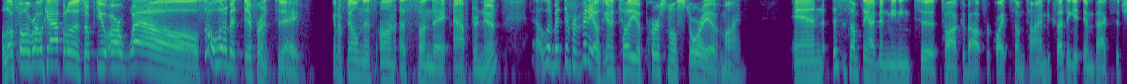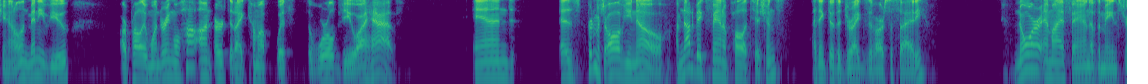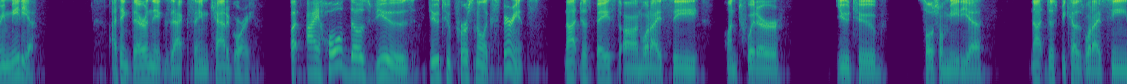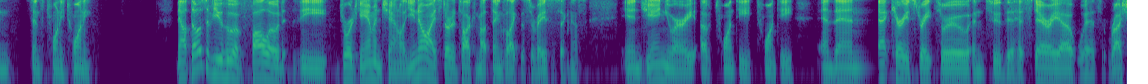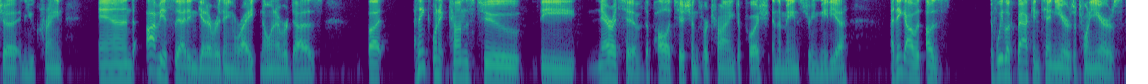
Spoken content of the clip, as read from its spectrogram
Hello, fellow Rebel Capitalists. Hope you are well. So, a little bit different today. I'm going to film this on a Sunday afternoon. A little bit different video. I was going to tell you a personal story of mine. And this is something I've been meaning to talk about for quite some time because I think it impacts the channel. And many of you are probably wondering, well, how on earth did I come up with the worldview I have? And as pretty much all of you know, I'm not a big fan of politicians. I think they're the dregs of our society. Nor am I a fan of the mainstream media. I think they're in the exact same category. But I hold those views due to personal experience, not just based on what I see on Twitter, YouTube, social media, not just because what I've seen since 2020. Now, those of you who have followed the George Gammon channel, you know I started talking about things like the cerveza sickness in January of 2020. And then that carries straight through into the hysteria with Russia and Ukraine. And obviously, I didn't get everything right. No one ever does. But I think when it comes to the narrative the politicians were trying to push in the mainstream media, I think I was I was if we look back in 10 years or 20 years,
